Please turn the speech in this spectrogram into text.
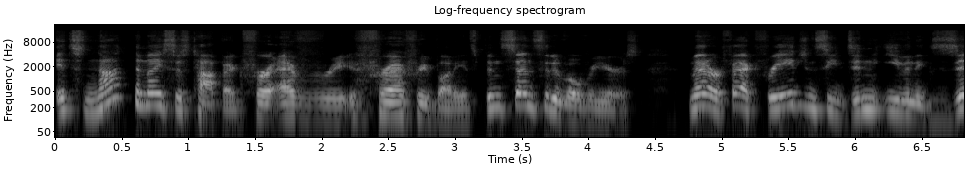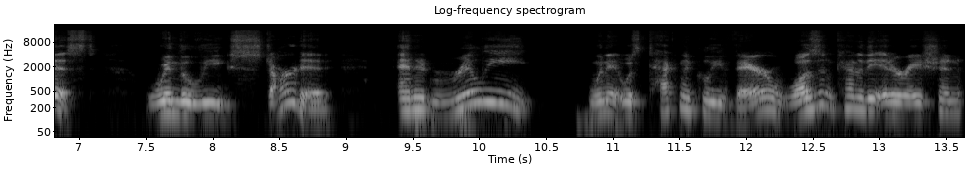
it's not the nicest topic for every for everybody. It's been sensitive over years. Matter of fact, free agency didn't even exist when the league started. And it really when it was technically there wasn't kind of the iteration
